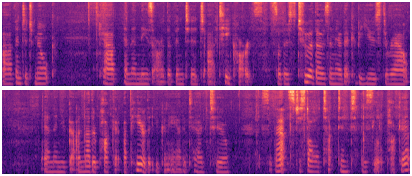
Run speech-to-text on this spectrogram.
a vintage milk cap, and then these are the vintage uh, tea cards. So there's two of those in there that could be used throughout. And then you've got another pocket up here that you can add a tag to. So that's just all tucked into this little pocket.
